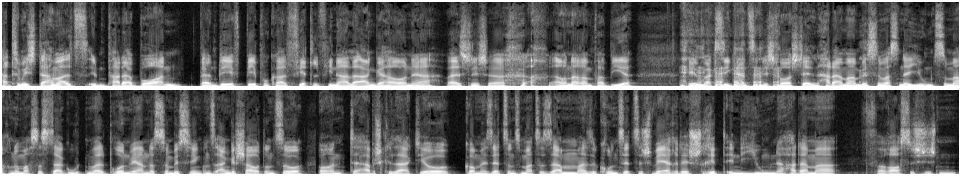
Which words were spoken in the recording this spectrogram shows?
hatte mich damals in Paderborn beim DFB-Pokal Viertelfinale angehauen, ja, weiß ich nicht, äh, auch nach ein paar Bier. Hey Maxi, kannst du dir vorstellen, hat er mal ein bisschen was in der Jugend zu machen? Du machst das da gut in Waldbrunn. Wir haben das so ein bisschen uns angeschaut und so. Und da habe ich gesagt, jo, komm, wir setzen uns mal zusammen. Also grundsätzlich wäre der Schritt in die Jugend nach Hadamar voraussichtlich ein,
